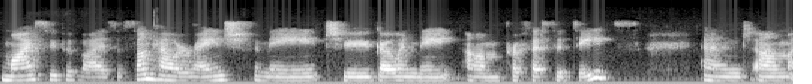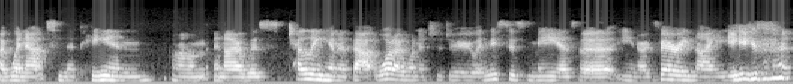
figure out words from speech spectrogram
my supervisor somehow arranged for me to go and meet um, Professor Dietz. And um, I went out to Nepean um, and I was telling him about what I wanted to do. And this is me as a, you know, very naive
